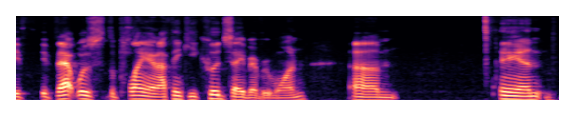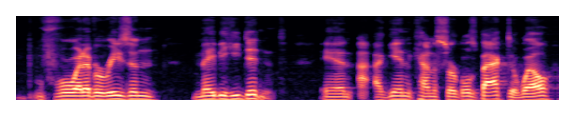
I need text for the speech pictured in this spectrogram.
if if that was the plan, I think He could save everyone. Um, and for whatever reason, maybe he didn't. And again, it kind of circles back to well,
